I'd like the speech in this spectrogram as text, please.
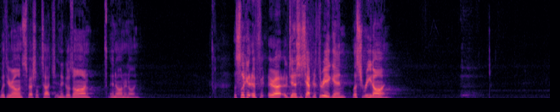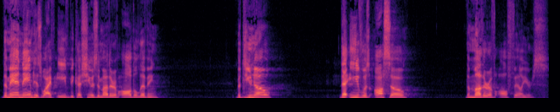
with your own special touch. And it goes on and on and on. Let's look at uh, Genesis chapter 3 again. Let's read on. The man named his wife Eve because she was the mother of all the living. But do you know that Eve was also the mother of all failures?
